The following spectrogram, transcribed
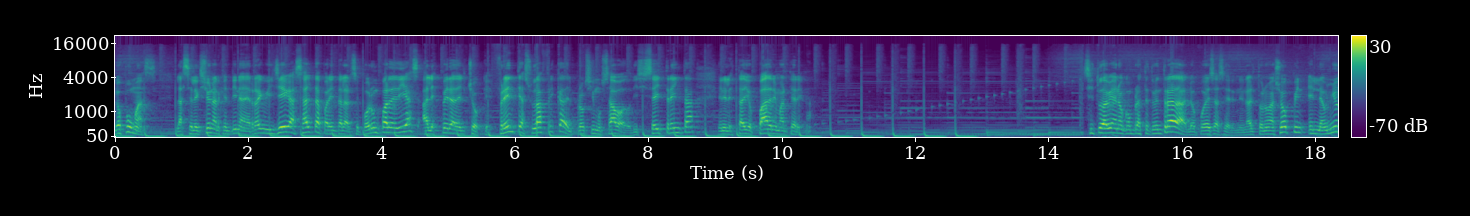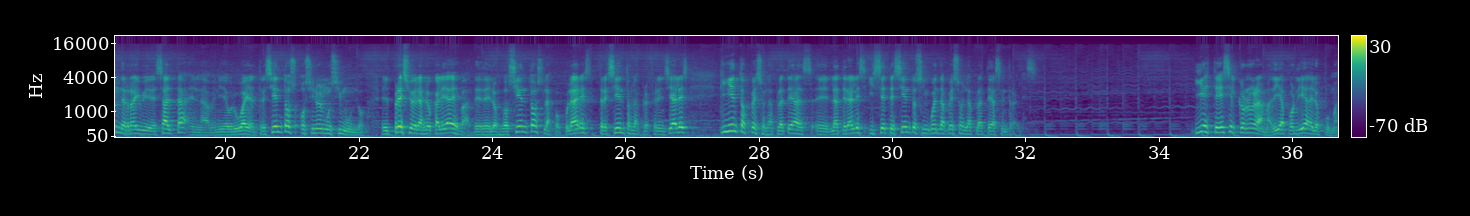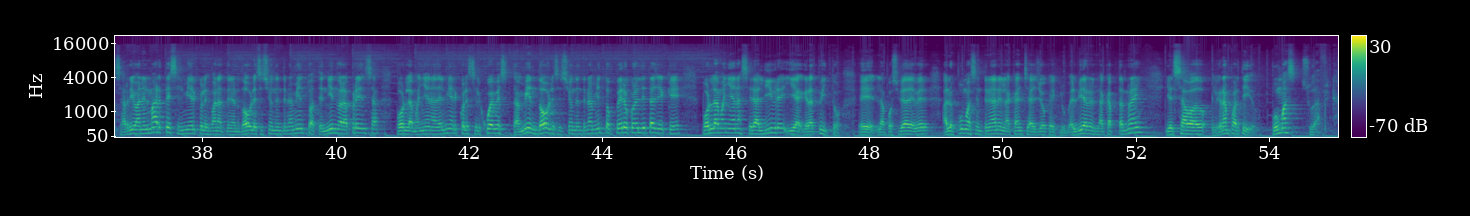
Los Pumas. La selección argentina de rugby llega a Salta para instalarse por un par de días a la espera del choque frente a Sudáfrica del próximo sábado 16.30 en el estadio Padre Martí Arena. Si todavía no compraste tu entrada, lo puedes hacer en el Alto Nueva Shopping, en la Unión de Rugby de Salta, en la Avenida Uruguay al 300 o si no en Musimundo. El precio de las localidades va desde los 200 las populares, 300 las preferenciales 500 pesos las plateas eh, laterales y 750 pesos las plateas centrales. Y este es el cronograma día por día de los Pumas. Arriban el martes, el miércoles van a tener doble sesión de entrenamiento atendiendo a la prensa por la mañana del miércoles, el jueves también doble sesión de entrenamiento, pero con el detalle que por la mañana será libre y gratuito eh, la posibilidad de ver a los Pumas entrenar en la cancha del Jockey Club. El viernes la Captain Rain y el sábado el gran partido, Pumas Sudáfrica.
